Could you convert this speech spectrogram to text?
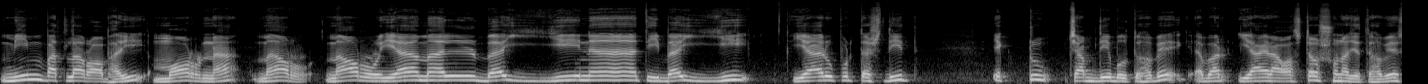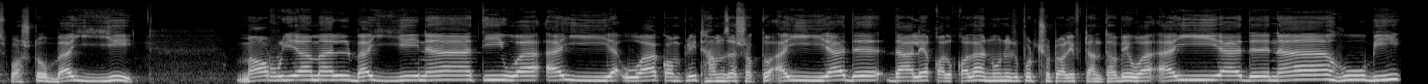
মিম পাতলা র ভারী মর না মর মর ইয়ামাল বাইয়িনাতি বাইয়ি ইয়ার উপর তসদিদ একটু চাপ দিয়ে বলতে হবে এবার ইয়ার আওয়াজটাও শোনা যেতে হবে স্পষ্ট বাইয়ি মরিয়ামাল বাইয়িনাতি ওয়া আইয়া, ওয়া কমপ্লিট হামজা শক্ত। আইয়াদ দালে কলকলা নুনের উপর ছোট আলিফ টানতে হবে। ওয়া আইয়াদ না হু বি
